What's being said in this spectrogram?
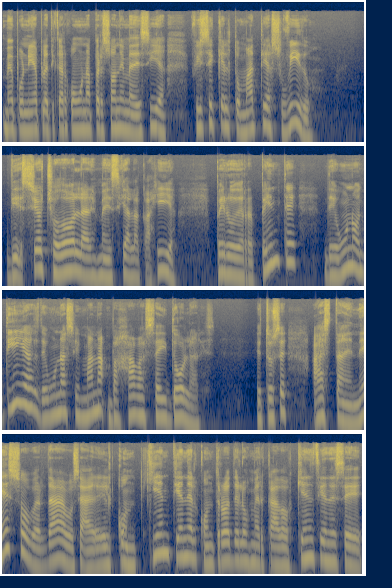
me ponía a platicar con una persona y me decía, fíjese que el tomate ha subido 18 dólares, me decía la cajilla, pero de repente, de unos días, de una semana, bajaba a 6 dólares. Entonces, hasta en eso, ¿verdad? O sea, ¿quién tiene el control de los mercados? ¿Quién tiene ese,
